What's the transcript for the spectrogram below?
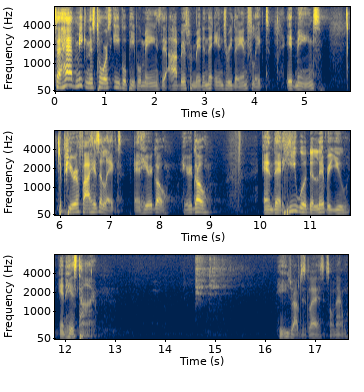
To have meekness towards evil people means that Abba is permitting the injury they inflict. It means to purify his elect. And here it go. Here it go. And that he will deliver you in his time. He dropped his glasses on that one.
